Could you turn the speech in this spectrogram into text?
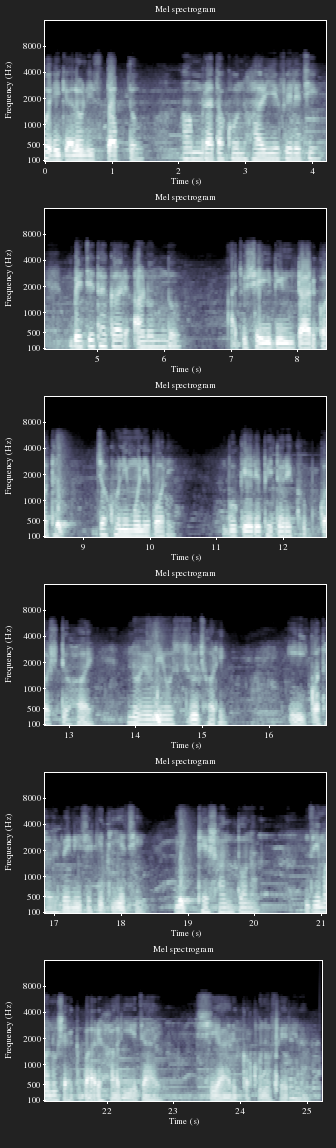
হয়ে গেল নিস্তব্ধ। আমরা তখন হারিয়ে ফেলেছি বেঁচে থাকার আনন্দ। আজও সেই দিনটার কথা যখনই মনে পড়ে, বুকের ভেতরে খুব কষ্ট হয় নয়নে অশ্রু ঝরে। এই কথা ভেবে নিজেকে দিয়েছি মিথ্যে সান্ত্বনা। যে মানুষ একবার হারিয়ে যায়, সে আর কখনো ফেরে না।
